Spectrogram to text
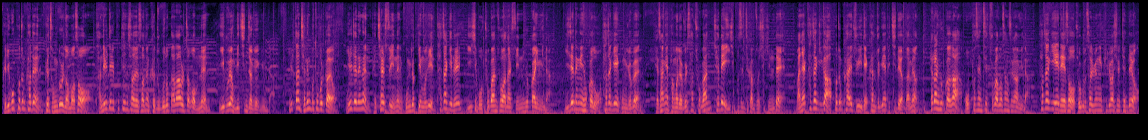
그리고 포종 카드는 그 정도를 넘어서 단일들이 포텐셜에서는 그 누구도 따라올 적 없는 이구형 미친 저격입니다. 일단 재능부터 볼까요? 1재능은 배치할 수 있는 공격 기물인 타자기를 25초간 소환할 수 있는 효과입니다. 이 재능의 효과로 타자기의 공격은 대상의 방어력을 4초간 최대 20% 감소시키는데 만약 타자기가 포종카의 주위 4칸 중에 배치되었다면 해당 효과가 5% 추가로 상승합니다. 타자기에 대해서 조금 설명이 필요하실 텐데요.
